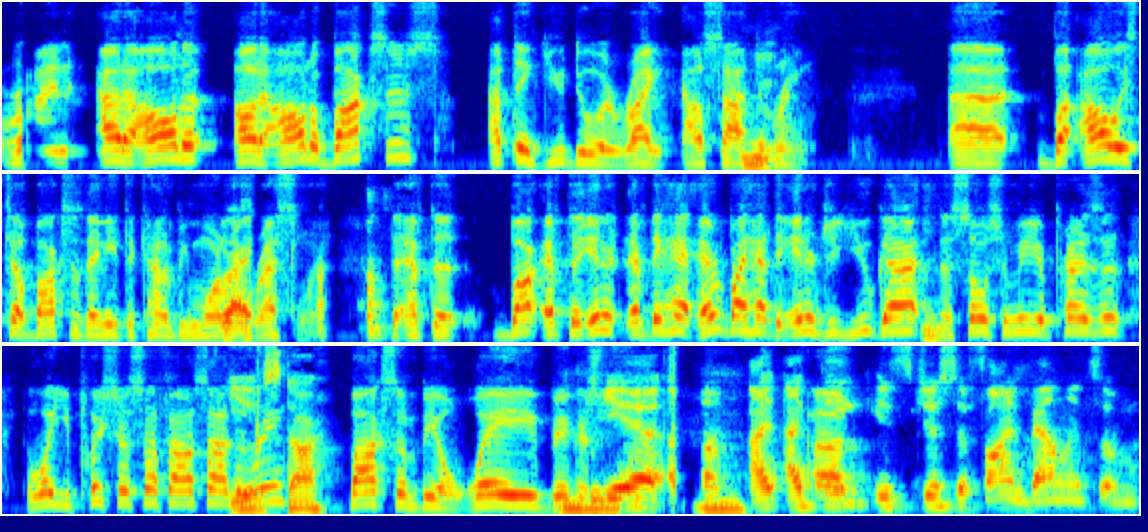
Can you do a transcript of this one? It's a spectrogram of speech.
Ryan, out of all the out of all the boxers, I think you do it right outside Mhm. the ring. Uh, but I always tell boxers they need to kind of be more like wrestling. If the if the if they had everybody had the energy you got, Mm. the social media present, the way you push yourself outside the Yeah, ring, star. boxing be a way bigger sport. Yeah, um, I, I Uh, think it's just a fine balance of,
